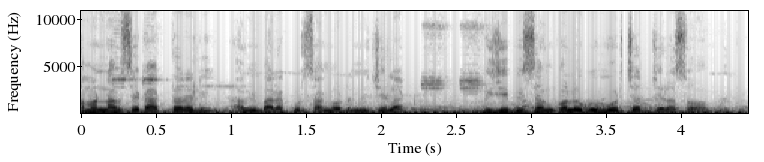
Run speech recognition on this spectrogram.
আমার নাম শেখ আক্তার আলী আমি বারাকপুর সাংগঠনিক জেলার বিজেপি সংখ্যালঘু মোর্চার জেলা সভাপতি।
